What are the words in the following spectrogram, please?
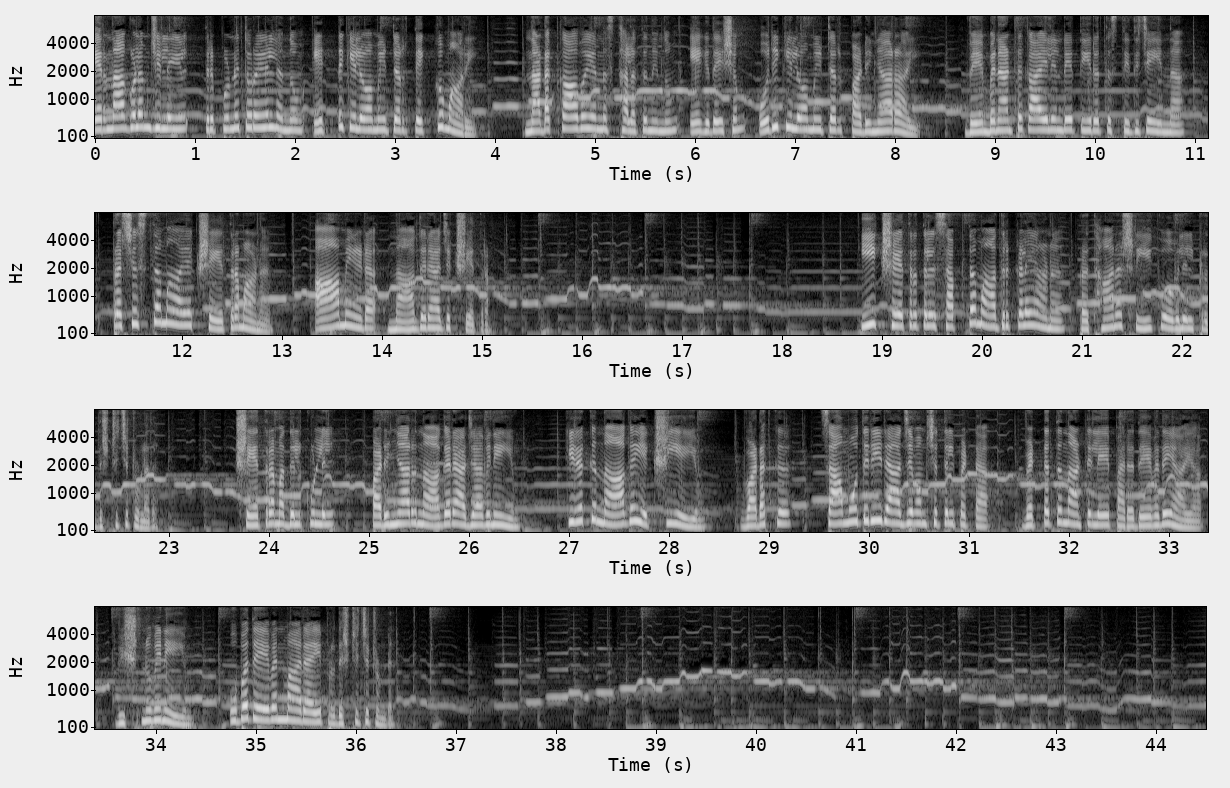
എറണാകുളം ജില്ലയിൽ തൃപ്പുണിത്തുറയിൽ നിന്നും എട്ട് കിലോമീറ്റർ തെക്കുമാറി നടക്കാവ് എന്ന സ്ഥലത്തു നിന്നും ഏകദേശം ഒരു കിലോമീറ്റർ പടിഞ്ഞാറായി വേമ്പനാട്ട് കായലിന്റെ തീരത്ത് സ്ഥിതി ചെയ്യുന്ന പ്രശസ്തമായ ക്ഷേത്രമാണ് ആമേട നാഗരാജ ക്ഷേത്രം. ഈ ക്ഷേത്രത്തിൽ സപ്തമാതൃക്കളെയാണ് പ്രധാന ശ്രീകോവിലിൽ പ്രതിഷ്ഠിച്ചിട്ടുള്ളത്. ക്ഷേത്രമതിൽക്കുള്ളിൽ പടിഞ്ഞാറ് നാഗരാജാവിനെയും കിഴക്ക് നാഗയക്ഷിയെയും വടക്ക് സാമൂതിരി രാജവംശത്തിൽപ്പെട്ട വെട്ടത്ത് നാട്ടിലെ പരദേവതയായ വിഷ്ണുവിനെയും ഉപദേവന്മാരായി പ്രതിഷ്ഠിച്ചിട്ടുണ്ട്.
